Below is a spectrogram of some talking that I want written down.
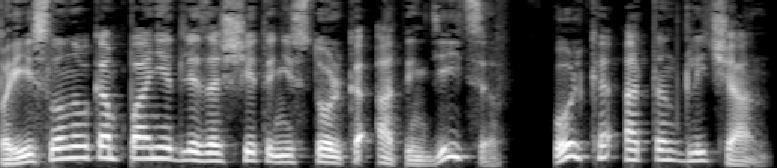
присланного компанией для защиты не столько от индейцев, сколько от англичан,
